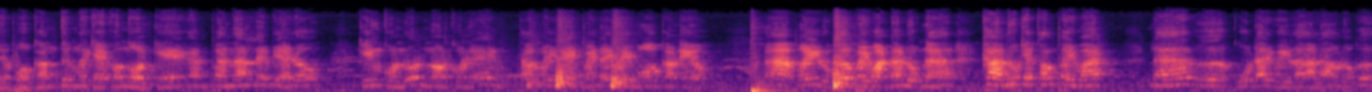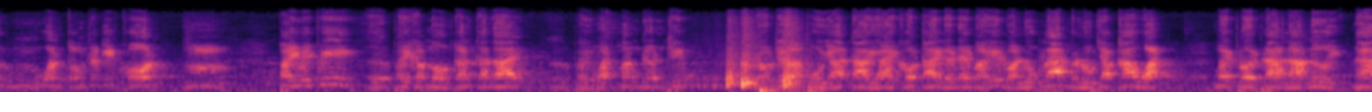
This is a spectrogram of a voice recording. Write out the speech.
ดี๋ยวพอกำตึงไม่แก่ก็นอนแก่กันปานนั้นเลยเบียเรากินคนรุ่นนอนคนเองถ้าไม่ได้ไปได้ไม่บอกกันเดียวอ่าไปลูกเออไปวัดนะลูกนะข้าลูกจะต้องไปวัด นะเออกูได้เวลาแล้วลูกก็อืมอ้วนตรงสะกิดคนอืมไปไหมพี่เออไปกับน้องกันก็ได้เออไปวัดมั่งเดือนทิพย์เราเจอปู่ย่าตายายเขาตายเลยได้ไหมว่าลูกหลานมันลูกจะเข้าวัด ไม่ปล่อยปลาละเลยนะ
